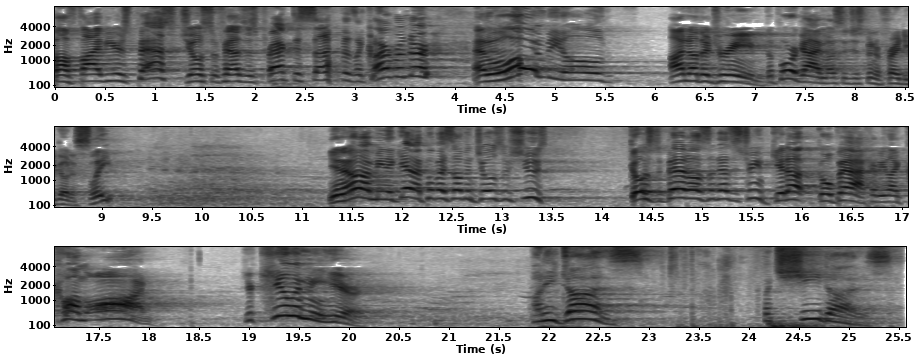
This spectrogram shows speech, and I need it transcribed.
About five years pass. Joseph has his practice set up as a carpenter. And lo and behold, another dream. The poor guy must have just been afraid to go to sleep. You know, I mean, again, I put myself in Joseph's shoes. Goes to bed, all of a sudden has a dream. Get up, go back. I'd be like, come on. You're killing me here. But he does. But she does.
